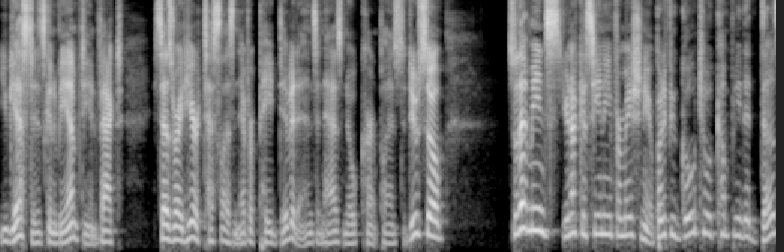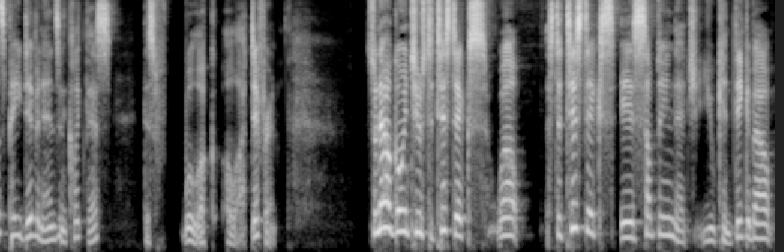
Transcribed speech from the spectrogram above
you guessed it, it's going to be empty. In fact, it says right here Tesla has never paid dividends and has no current plans to do so. So that means you're not going to see any information here. But if you go to a company that does pay dividends and click this, this will look a lot different. So now going to statistics, well, statistics is something that you can think about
